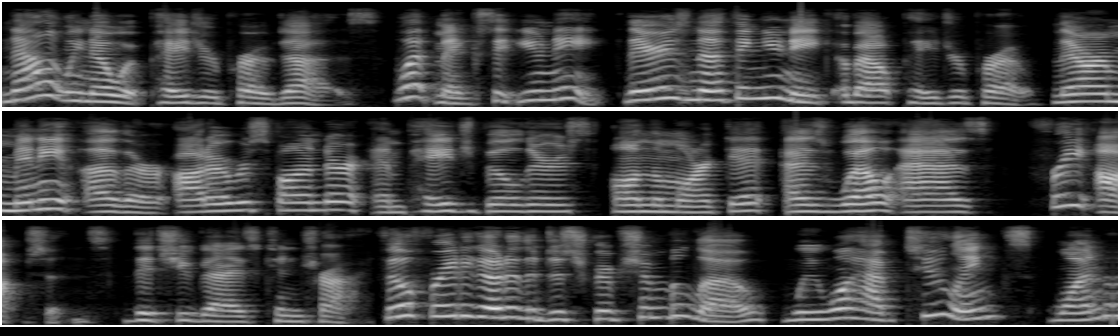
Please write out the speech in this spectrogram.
Now that we know what PagrPro does, what makes it unique? There is nothing unique about PagrPro. There are many other autoresponder and page builders on the market, as well as free options that you guys can try. Feel free to go to the description below. We will have two links, one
